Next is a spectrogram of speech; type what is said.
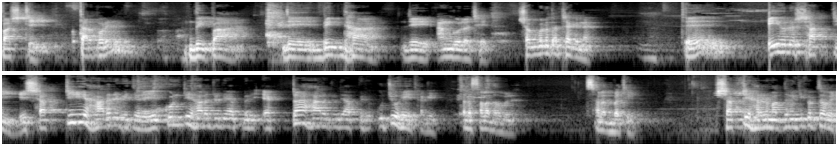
পাঁচটি। তারপরে দুই পা। যে বৃদ্ধা যে আঙ্গুল আছে, সবগুলো তো থাকে না। তে এই হলো সাতটি। এই সাতটি হাড়ের ভিতরে কোনটি হাড় যদি আপনার, একটা হাড় যদি আপনার উঁচু হয়ে থাকে, তাহলে সালাদ হবে না। সালাদ বাতিল। সাতটি হাড়ের মাধ্যমে কি করতে হবে?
